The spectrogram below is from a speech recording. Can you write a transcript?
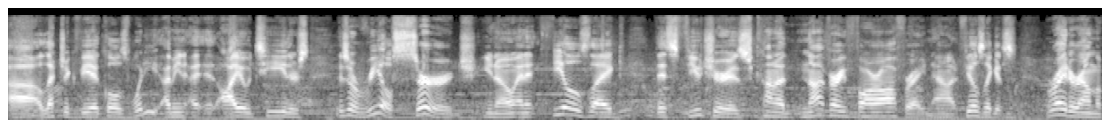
uh, electric vehicles? What do you? I mean, IoT. There's there's a real surge, you know, and it feels like this future is kind of not very far off right now. It feels like it's right around the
